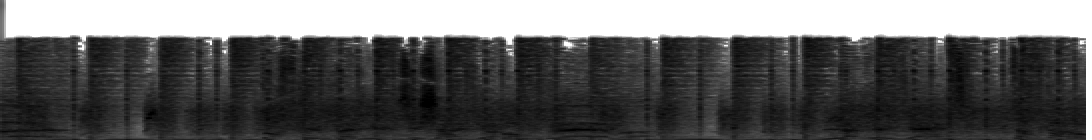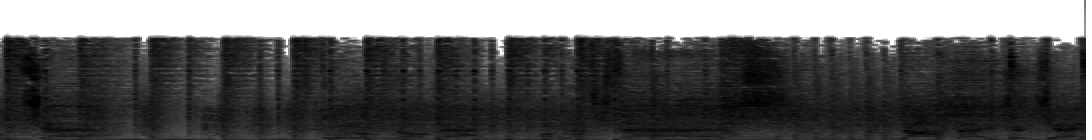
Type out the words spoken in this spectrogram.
psy To z kim byli dzisiaj wiodą prym Lepiej więc zastanów się Którą drogę obrać chcesz. Nadejdzie dzień,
